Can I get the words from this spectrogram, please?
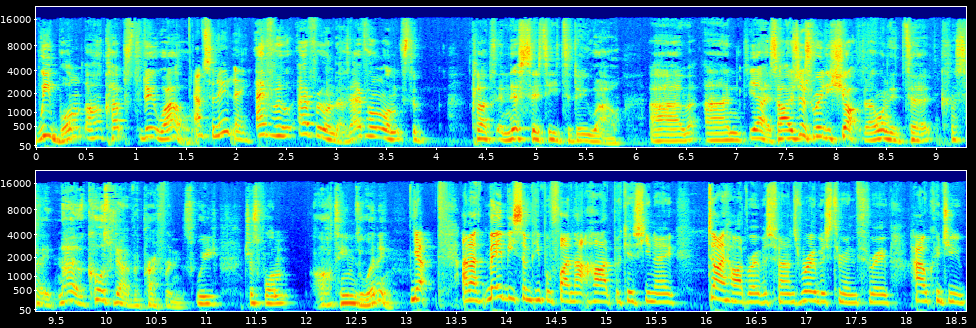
We want our clubs to do well. Absolutely. Every, everyone does. Everyone wants the clubs in this city to do well. Um, and yeah, so I was just really shocked. I wanted to kind of say, no, of course we don't have a preference. We just want our teams winning. Yep. And I, maybe some people find that hard because, you know, die-hard Rovers fans, Rovers through and through, how could you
